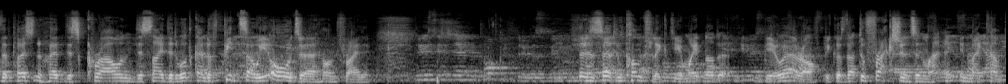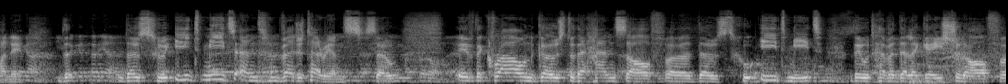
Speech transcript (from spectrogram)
the person who had this crown decided what kind of pizza we order on Friday. There's a certain conflict you might not be aware of, because there are two fractions in my, in my company. The, those who eat meat and vegetarians. So if the crown goes to the hands of uh, those who eat meat, they would have a delegation of uh,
